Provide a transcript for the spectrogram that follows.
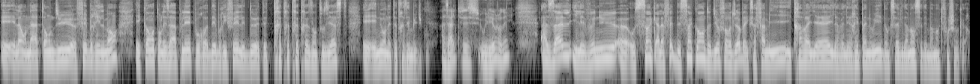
Et, là, on a attendu fébrilement. Et quand on les a appelés pour débriefer, les deux étaient très, très, très, très enthousiastes. Et, et nous, on était très émus, du coup. Azal, tu sais où il est aujourd'hui? Azal, il est venu euh, au 5, à la fête des 5 ans de Dio for a Job avec sa famille. Il travaillait, il avait l'air épanoui. Donc ça, évidemment, c'est des moments qui font chaud au cœur.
